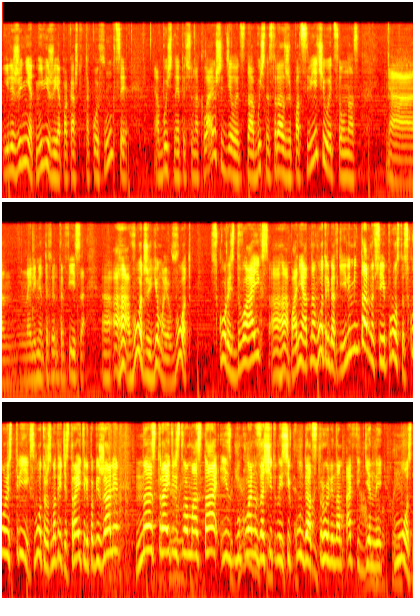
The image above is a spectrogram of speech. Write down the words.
или же нет? Не вижу я пока что такой функции. Обычно это все на клавише делается. Да, обычно сразу же подсвечивается у нас а, на элементах интерфейса. А, ага, вот же, ё-моё, вот. Скорость 2х, ага, понятно. Вот, ребятки, элементарно все и просто. Скорость 3х. Вот уже, смотрите, строители побежали на строительство моста. И буквально за считанные секунды отстроили нам офигенный мост.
